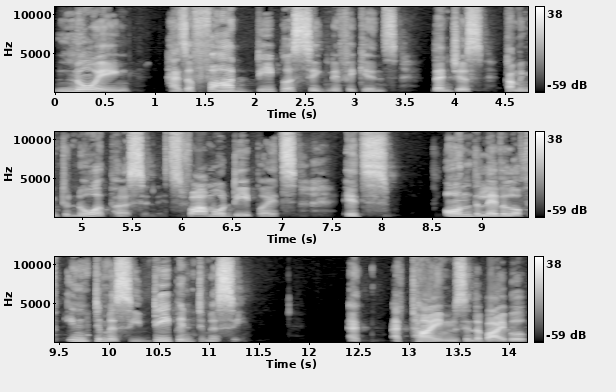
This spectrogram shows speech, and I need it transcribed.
knowing has a far deeper significance than just coming to know a person. It's far more deeper. It's it's on the level of intimacy, deep intimacy. At, at times in the Bible,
